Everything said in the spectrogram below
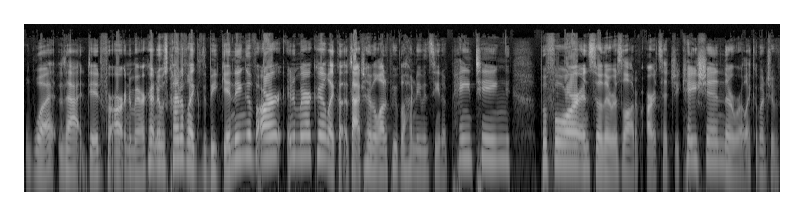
what that did for art in America, and it was kind of like the beginning of art in America. Like at that time, a lot of people hadn't even seen a painting before, and so there was a lot of arts education. There were like a bunch of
